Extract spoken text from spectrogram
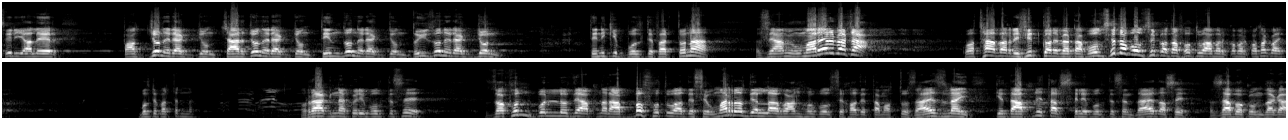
সিরিয়ালের পাঁচজনের একজন, চারজনের একজন, তিনজনের একজন, দুইজনের একজন। তিনি কি বলতে পারতো না যে আমি উমারের বেটা? কথা আবার রিপিট করে বেটা। বলছি তো, বলছি কথা ফতু আবার আবার কথা কয়। বলতে পারতেন না? রাগ না করে বলতেছে যখন বলল যে আপনার আব্বা ফতুয়া দেশে উমার রাজি আল্লাহ আনহু বলছে হদে তামার তো জায়েজ নাই। কিন্তু আপনি তার ছেলে বলতেছেন, জায়েজ আছে, যাব কোন জায়গা?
